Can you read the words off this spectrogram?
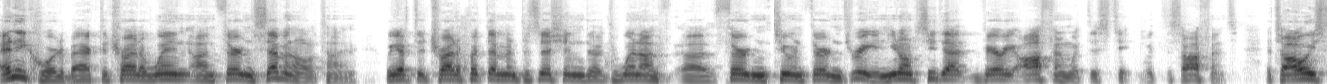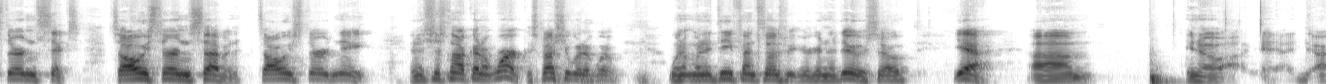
any quarterback to try to win on third and seven all the time. We have to try to put them in position to, to win on uh, third and two and third and three. And you don't see that very often with this t- with this offense. It's always third and six. It's always third and seven. It's always third and eight. And it's just not going to work, especially when, it, when when a defense knows what you're going to do. So yeah, um, you know, uh,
